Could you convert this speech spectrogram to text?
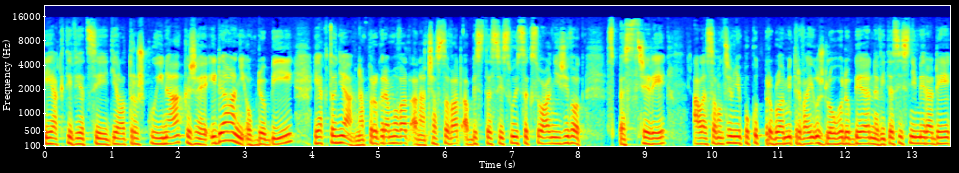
jak ty věci dělat trošku jinak, že je ideální období, jak to nějak naprogramovat a načasovat, abyste si svůj sexuální život zpestřili, ale samozřejmě pokud problémy trvají už dlouhodobě, nevíte si s nimi rady,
